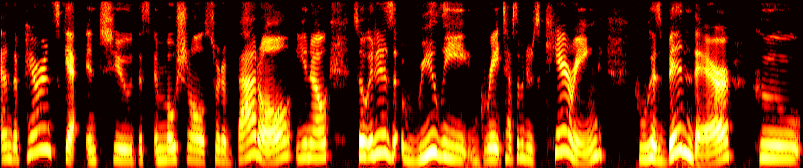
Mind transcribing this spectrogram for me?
and the parents get into this emotional sort of battle you know? So it is really great to have somebody who's caring who has been there who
